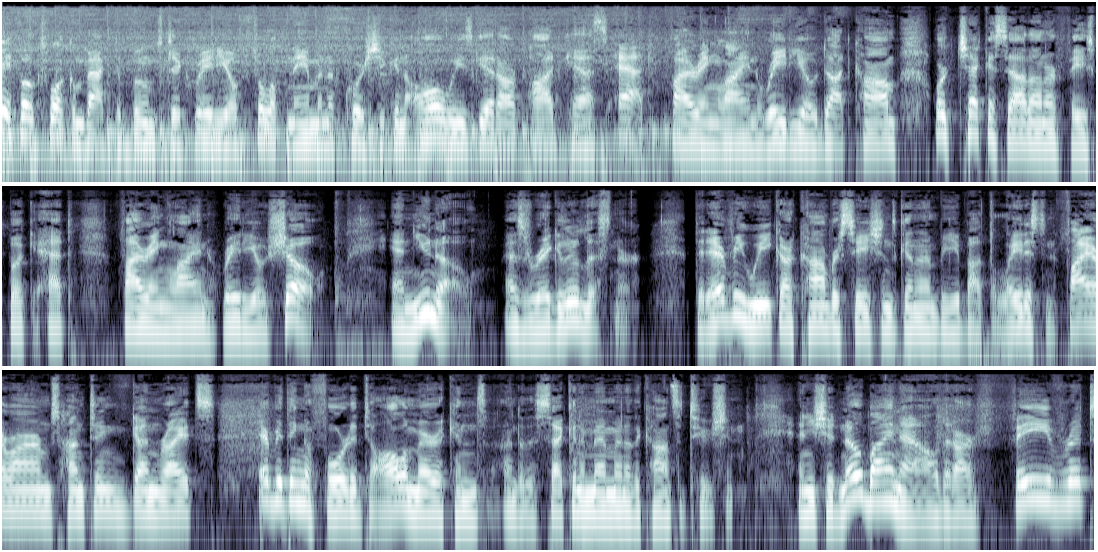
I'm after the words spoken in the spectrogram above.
Hey, folks, welcome back to Boomstick Radio. Philip Naiman. Of course, you can always get our podcasts at firinglineradio.com or check us out on our Facebook at Firing Line Radio Show. And you know, as a regular listener, that every week our conversation is going to be about the latest in firearms, hunting, gun rights, everything afforded to all Americans under the Second Amendment of the Constitution. And you should know by now that our favorite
